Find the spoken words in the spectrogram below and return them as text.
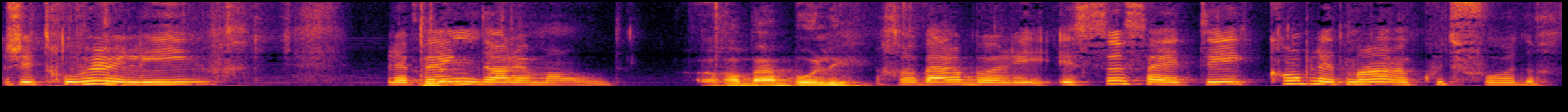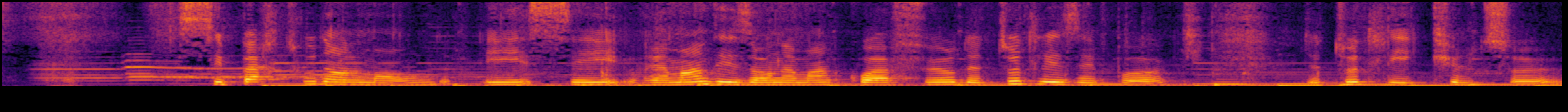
J'ai trouvé un livre, Le peigne dans le monde, Robert Bollé. Robert Bollé. Et ça, ça a été complètement un coup de foudre. C'est partout dans le monde et c'est vraiment des ornements de coiffure de toutes les époques, de toutes les cultures.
